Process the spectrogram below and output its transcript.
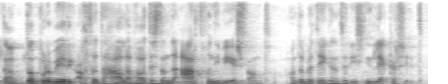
nou, dan probeer ik achter te halen wat is dan de aard van die weerstand. Want dat betekent dat er iets niet lekker zit.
